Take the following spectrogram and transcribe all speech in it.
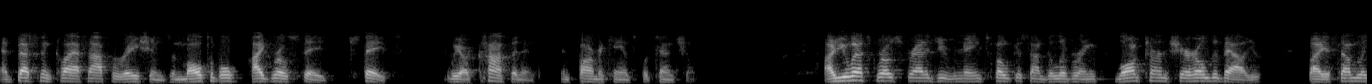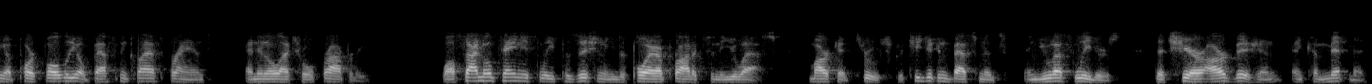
and best-in-class operations in multiple high-growth states, we are confident in PharmaCann's potential. Our U.S. growth strategy remains focused on delivering long-term shareholder value by assembling a portfolio of best-in-class brands and intellectual property, while simultaneously positioning to deploy our products in the U.S. market through strategic investments in U.S. leaders that share our vision and commitment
